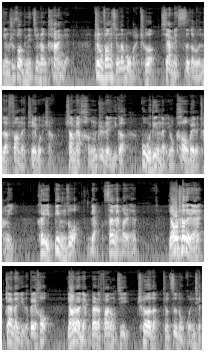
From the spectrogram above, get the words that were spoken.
影视作品里经常看见的。正方形的木板车，下面四个轮子放在铁轨上，上面横置着一个固定的有靠背的长椅，可以并坐两三两个人。摇车的人站在椅子背后，摇着两边的发动机，车子就自动滚起来。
